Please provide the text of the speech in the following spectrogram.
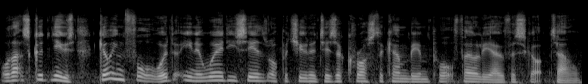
Well, that's good news. Going forward, you know, where do you see the opportunities across the Cambium portfolio for Scott ScotTel?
